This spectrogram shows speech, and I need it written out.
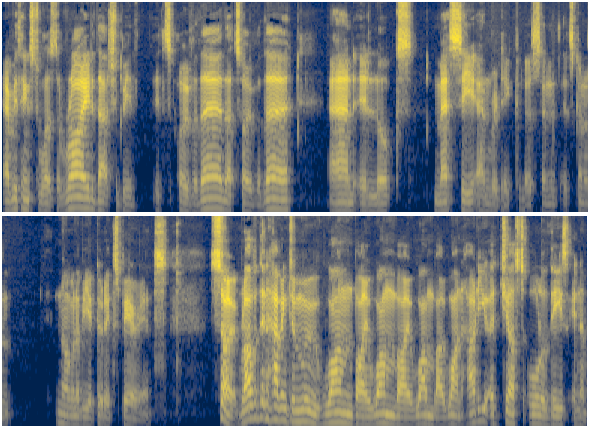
Everything's towards the right, that should be, it's over there, that's over there, and it looks messy and ridiculous and it's gonna not going to be a good experience. So rather than having to move one by one by one by one, how do you adjust all of these in a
